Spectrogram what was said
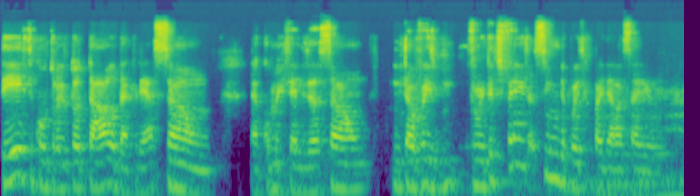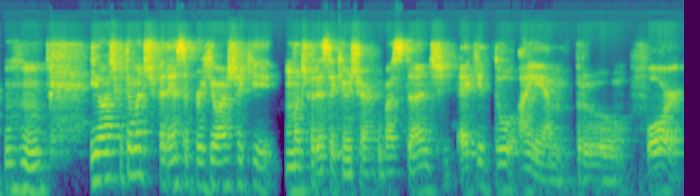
ter esse controle total da criação, da comercialização. Então fez, muita diferença, sim, depois que o pai dela saiu. Uhum. E eu acho que tem uma diferença, porque eu acho que uma diferença que eu enxergo bastante é que do I Am pro For,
